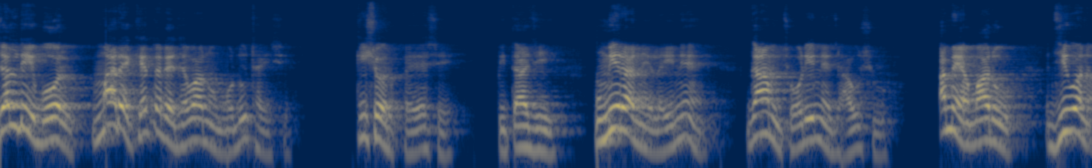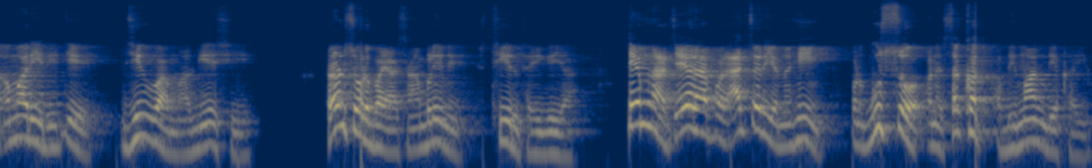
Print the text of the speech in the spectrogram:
જલ્દી બોલ, મારે ખેતરે જવાનું મોડું થાય છે. કિશોર કહે છે, પિતાજી, હું લઈને ગામ છોડીને જાઉં છું. અમે અમારું જીવન અમારી રીતે જીવવા માગીએ છીએ. રણછોડભાઈ આ સાંભળીને સ્થિર થઈ ગયા. તેમના ચહેરા પર આશ્ચર્ય નહીં, પણ ગુસ્સો અને સખત અભિમાન દેખાયું.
